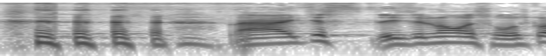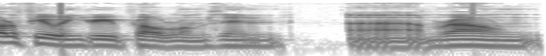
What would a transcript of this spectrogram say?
no, he just he's a nice horse. Got a few injury problems, and um, Rowan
